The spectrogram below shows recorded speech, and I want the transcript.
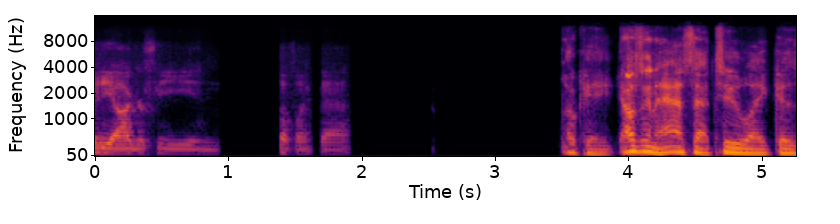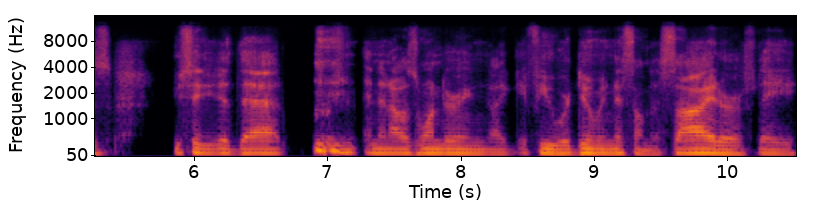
videography and stuff like that. Okay, I was going to ask that too, like because you said you did that, and then I was wondering like if you were doing this on the side or if they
